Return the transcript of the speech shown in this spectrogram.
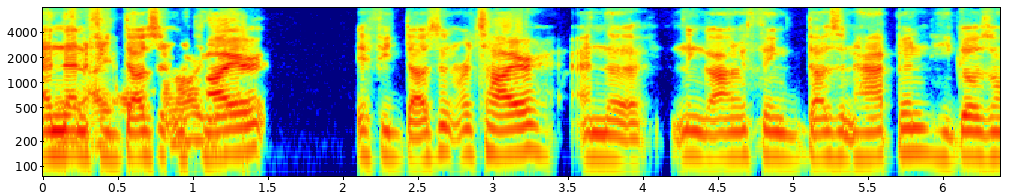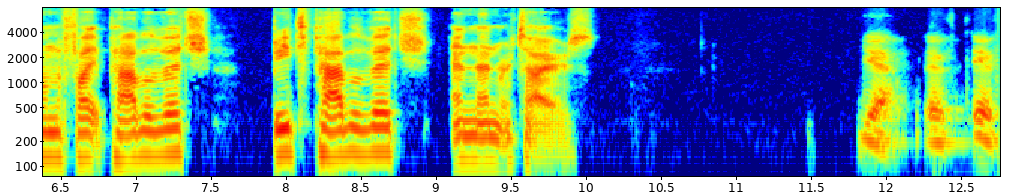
And yeah, then if he I, doesn't I retire, if he doesn't retire and the Ngannou thing doesn't happen, he goes on to fight Pavlovich, beats Pavlovich, and then retires. Yeah, if if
